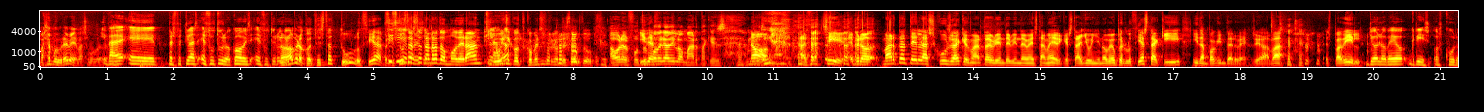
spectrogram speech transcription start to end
Va a ser muy breve, va a ser muy breve. Y va, eh, perspectivas, el futuro, ¿cómo ves? El futuro. No, yo- no, però contesta tu, Lucía. Perquè Sí, sí, tu por estàs tot eso. el rato moderant Claro. i vull que co- comencis per contestar tu. Ahora, el I futuro de- podría decirlo Marta, que es... No, sí, però Marta té l'excusa, que Marta hauria d'intervindre més també, que està lluny i no veu, però Lucía està aquí i tampoc intervé. O sigui, va, espavil. Yo lo veo gris, oscuro.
